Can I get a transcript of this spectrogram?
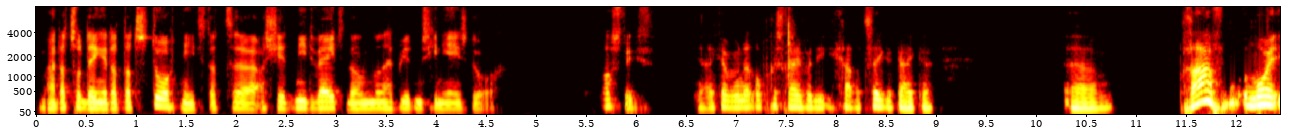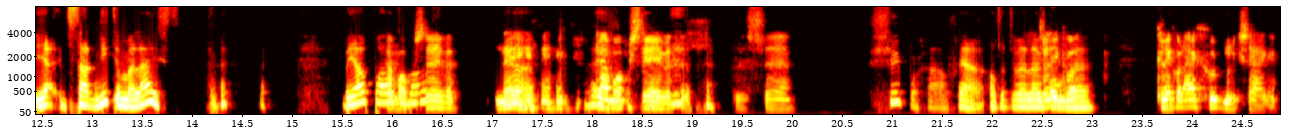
Maar dat soort dingen, dat, dat stoort niet. Dat, als je het niet weet, dan, dan heb je het misschien niet eens door. Fantastisch. Ja, ik heb hem net opgeschreven. Die, ik ga dat zeker kijken. Um, Gaaf, mooi. Ja, het staat niet in mijn lijst. Bij jou, Paul? Ik heb hem opgeschreven. Nee, ja. ik heb hem opgeschreven. Dus, uh... Super gaaf. Ja, altijd wel leuk klik om... Wel, uh... Klik wel echt goed, moet ik zeggen.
